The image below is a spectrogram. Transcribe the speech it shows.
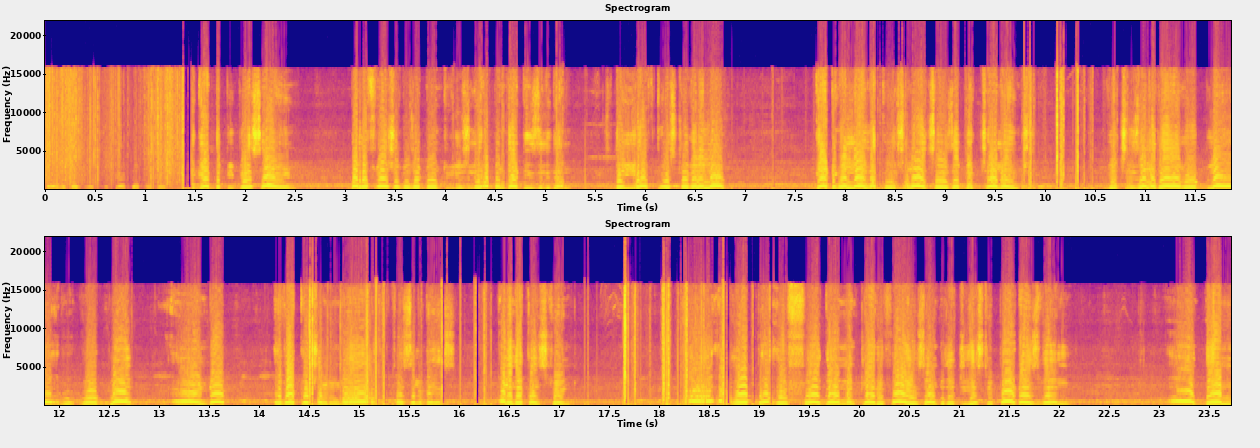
developers used to get the project, get the PPA signed, but the financial project don't usually happen that easily then. So then you have to struggle a lot. Getting a land acquisition also is a big challenge which is another roadblock, and uh, evacuation uh, facilities another constraint. Uh, I hope uh, if uh, government clarifies onto the GST part as well, uh, then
